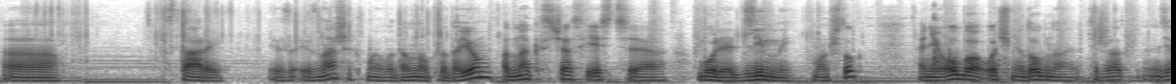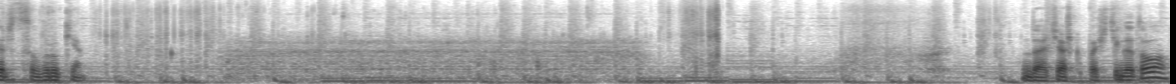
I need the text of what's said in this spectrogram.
э, старый из, из наших, мы его давно продаем, однако сейчас есть более длинный мундштук. Они оба очень удобно держат, держатся в руке. Да, чашка почти готова.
